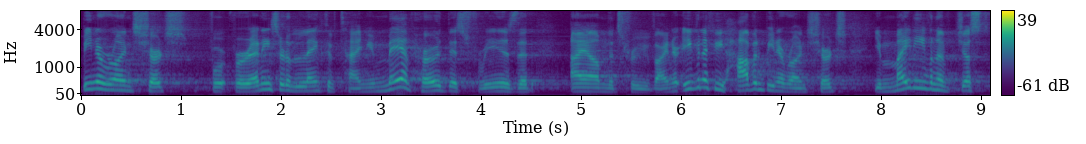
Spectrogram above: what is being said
been around church for, for any sort of length of time, you may have heard this phrase that I am the true vine. Or even if you haven't been around church, you might even have just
